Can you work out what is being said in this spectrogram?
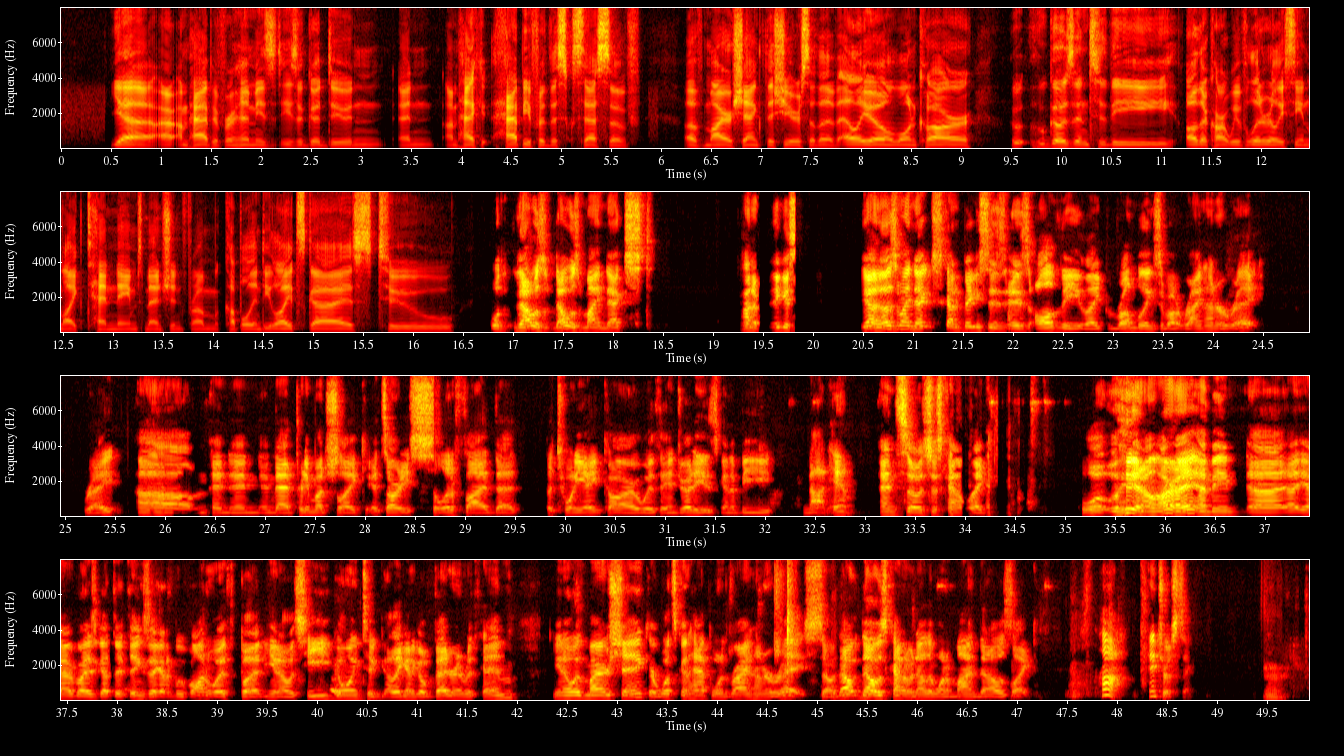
Yeah, I, I'm happy for him. He's he's a good dude, and and I'm ha- happy for the success of of Meyer Shank this year. So they have Elio in one car. Who who goes into the other car? We've literally seen like ten names mentioned from a couple Indy Lights guys to Well, that was that was my next kind of biggest Yeah, that was my next kind of biggest is, is all the like rumblings about Ryan Hunter-Reay, right? Um, and and and that pretty much like it's already solidified that a 28 car with Andretti is going to be not him, and so it's just kind of like, well, you know, all right. I mean, uh, yeah, everybody's got their things they got to move on with, but you know, is he going to? Are they going to go veteran with him? You know, with Meyer Shank, or what's going to happen with Ryan Hunter-Reay? So that that was kind of another one of mine that I was like, huh, interesting.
